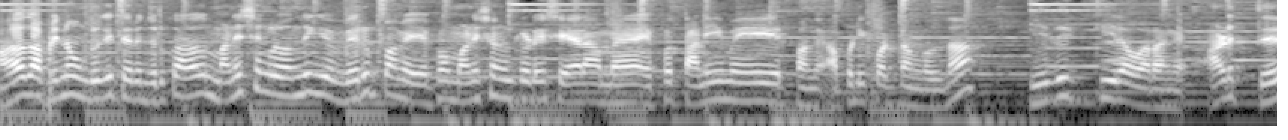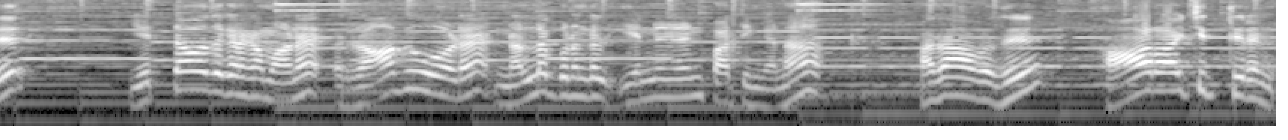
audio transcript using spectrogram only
அதாவது அப்படின்னா உங்களுக்கே தெரிஞ்சிருக்கும். அதாவது மனுஷங்களை வந்து இங்கே வெறுப்பாங்க. எப்போ மனுஷங்களுடைய சேராமல் எப்போ தனிமையே இருப்பாங்க. அப்படிப்பட்டவங்க தான் இது கீழே வராங்க. அடுத்து எட்டாவது கிரகமான ராகுவோட நல்ல குணங்கள் என்னென்னு பார்த்தீங்கன்னா அதாவது ஆராய்ச்சி திறன்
